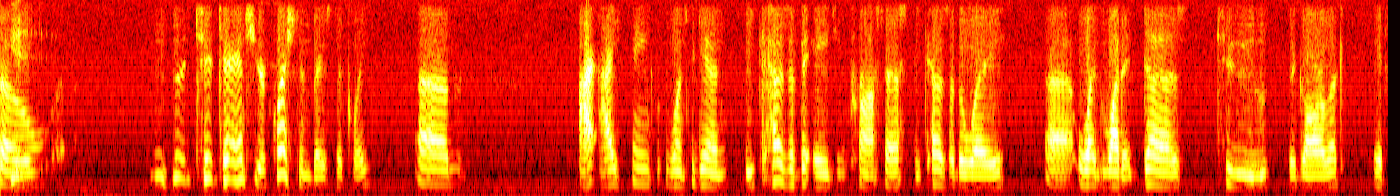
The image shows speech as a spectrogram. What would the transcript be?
So, yeah. to, to answer your question, basically, um, I, I think once again because of the aging process, because of the way uh, what what it does to the garlic, it's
